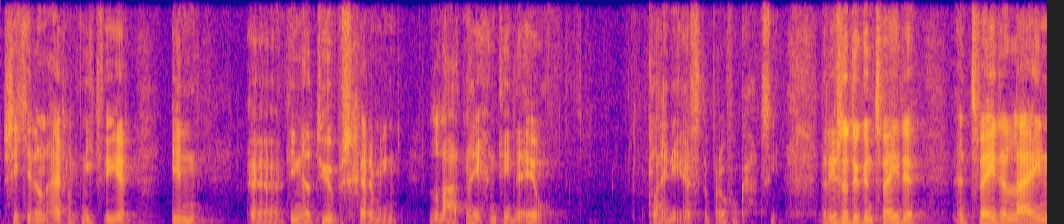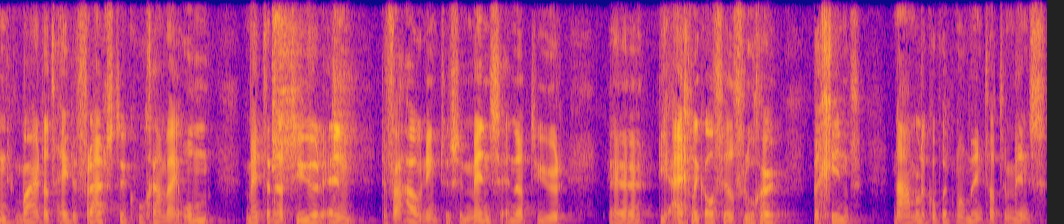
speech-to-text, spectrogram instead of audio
zit je dan eigenlijk niet weer in uh, die natuurbescherming laat 19e eeuw. Kleine eerste provocatie. Er is natuurlijk een tweede een tweede lijn, maar dat hele vraagstuk hoe gaan wij om met de natuur en de verhouding tussen mens en natuur, uh, die eigenlijk al veel vroeger begint, namelijk op het moment dat de mens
